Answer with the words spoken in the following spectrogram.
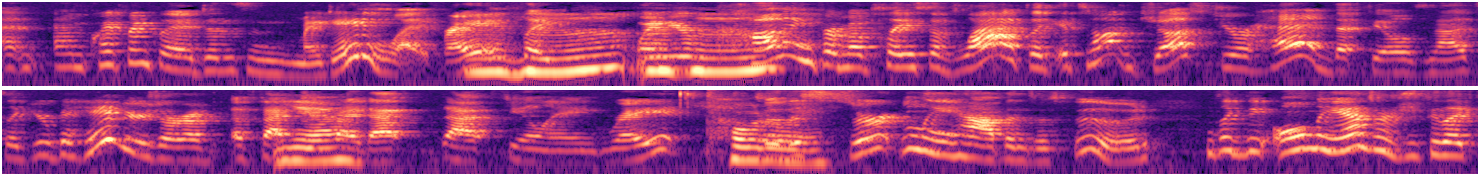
And, and quite frankly, I did this in my dating life, right? Mm-hmm, it's like mm-hmm, when mm-hmm. you're coming from a place of lack, like it's not just your head that feels nuts, like your behaviors are affected yeah. by that, that feeling, right? Totally. So this certainly happens with food. It's like the only answer is just be like,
